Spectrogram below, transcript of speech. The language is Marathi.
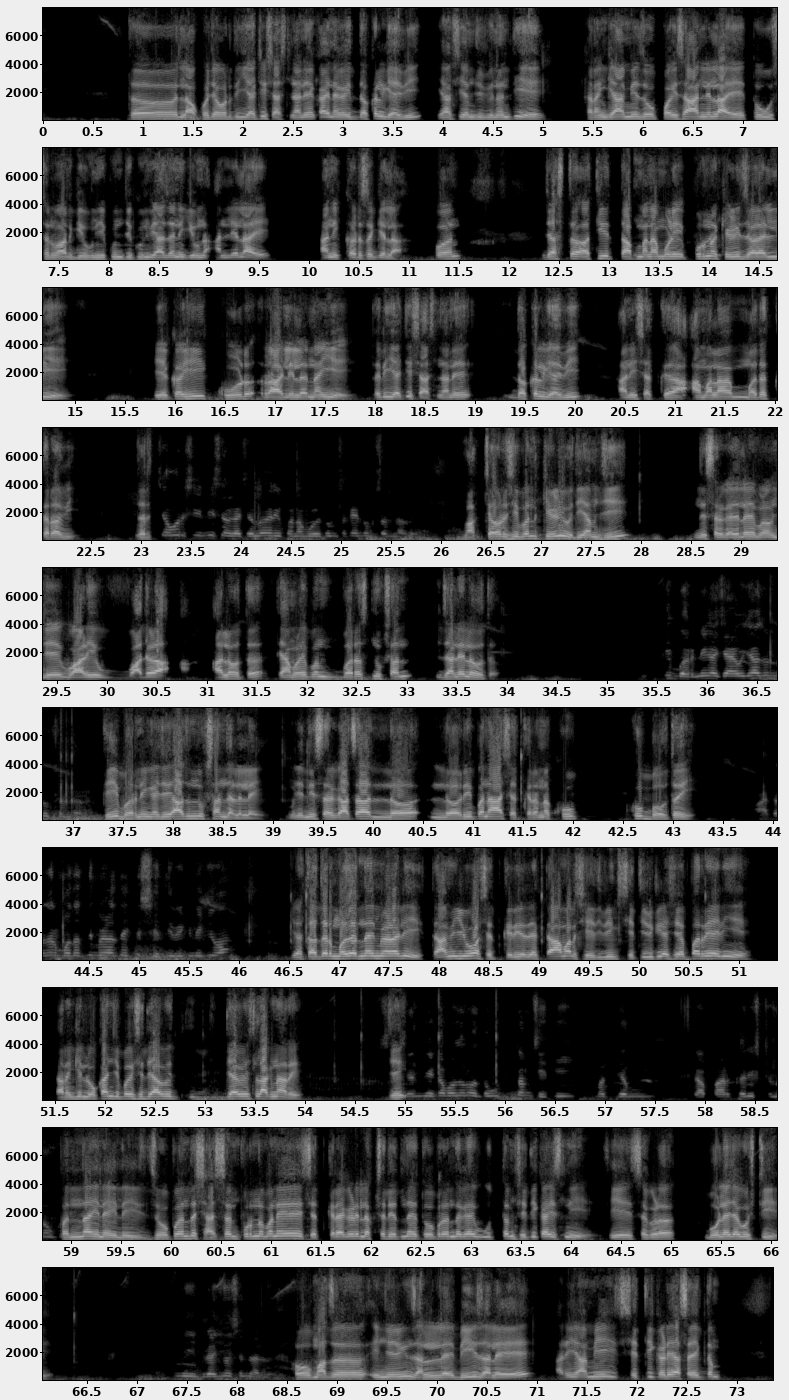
तर लाखोच्या वरती याची शासनाने काही ना काही दखल घ्यावी याची आमची विनंती आहे. कारण की आम्ही जो पैसा आणलेला आहे तो उसनवार घेऊन इकून तिकून व्याजाने घेऊन आणलेला आहे. आणि खर्च केला. पण जास्त अति तापमानामुळे पूर्ण केळी जळाली आहे. एकही खोड राहिलेलं नाही आहे तरी याची शासनाने दखल घ्यावी आणि शेतक आम्हाला मदत करावी. मागच्या वर्षी निसर्गाच्या लहरीपणामुळे तुमचं काही नुकसान झालं? मागच्या वर्षी पण केळी होती आमची. निसर्गाला म्हणजे वाळी वादळ आ- आलं होतं. त्यामुळे पण बरंच नुकसान झालेलं होतं. ती भरणीगाच्या ऐवजी अजून नुकसान झालं? ते अजून नुकसान झालेलं आहे. म्हणजे निसर्गाचा ल लहरीपणा हा शेतकऱ्यांना खूप खूप भोवतोय आता जर मदत नाही मिळाली तर शेती विकणे किंवा? आता जर मदत नाही मिळाली तर आम्ही युवा शेतकरी आहेत. एक तर आम्हाला शेती विक शेती विकल्याशिवाय पर्याय नाही आहे कारण की लोकांचे पैसे द्यावे द्यावेच लागणार आहे. जे- एका बाजूला होतं उत्तम शेती मध्यम व्यापार कनिष्ठ नोकरी. पण नाही नाही नाही. जोपर्यंत शासन पूर्णपणे शेतकऱ्याकडे लक्ष देत नाही तोपर्यंत काही उत्तम शेती काहीच नाही आहे हे सगळं बोलायच्या गोष्टी आहे. मी ग्रॅज्युएशन झालं. हो माझं इंजिनिअरिंग झालेलं आहे बी झालं आहे आणि आम्ही शेतीकडे असं एकदम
